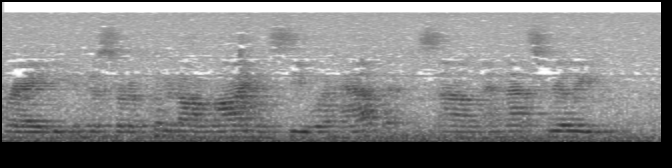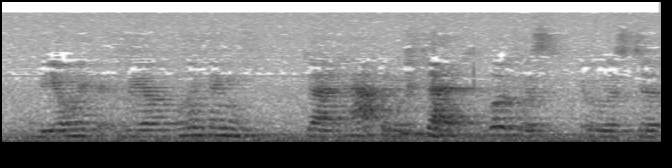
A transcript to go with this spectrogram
right? You can just sort of put it online and see what happens, um, and that's really the only th- the only thing that happened with that book was was to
